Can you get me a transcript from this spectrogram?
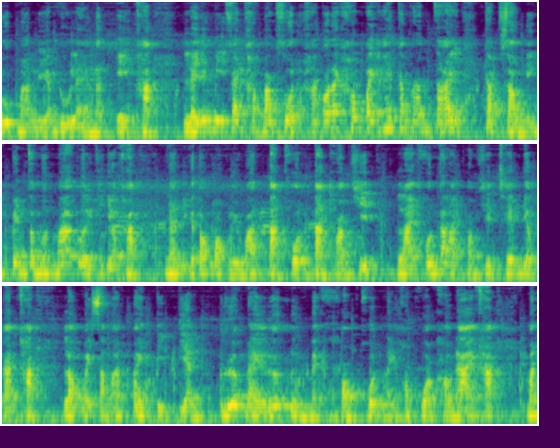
ลูกมาเลี้ยงดูแลนั่นเองค่ะ และยังมีแฟนคลับบางส่วนนะคะ ก็ได้เข้าไปให้กำลังใจกับสาวนิ้งเป็นจำนวนมากเลยทีเดียวค่ะ งานนี้ก็ต้องบอกเลยว่าต่างคนต่างความคิด หลายคนก็หลายความคิดเช่นเดียวกันค่ะ เราไม่สามารถไปติเตียนเรื่องใดเรื่องหนึ่งในของคนในครอบครัวเขาได้ค่ะ มัน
